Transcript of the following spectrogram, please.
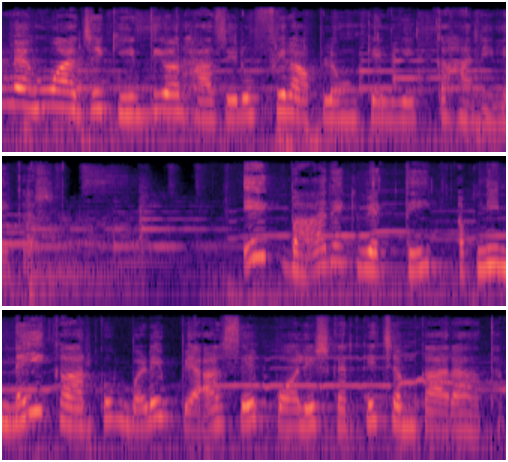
मैं हूँ अजय कीर्ति और हाजिर हूँ फिर आप लोगों के लिए कहानी लेकर। एक बार एक व्यक्ति अपनी नई कार को बड़े प्यार से पॉलिश करके चमका रहा था।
